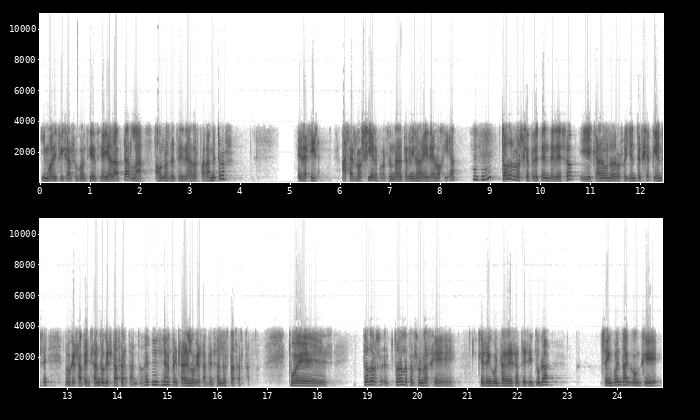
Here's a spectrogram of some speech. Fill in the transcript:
y modificar su conciencia y adaptarla a unos determinados parámetros, es decir, hacerlos siervos de una determinada ideología, todos los que pretenden eso, y cada uno de los oyentes que piense lo que está pensando, que está acertando, ¿eh? pensar en lo que está pensando está acertando. Pues todos, todas las personas que, se encuentran en esa tesitura se encuentran con que,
